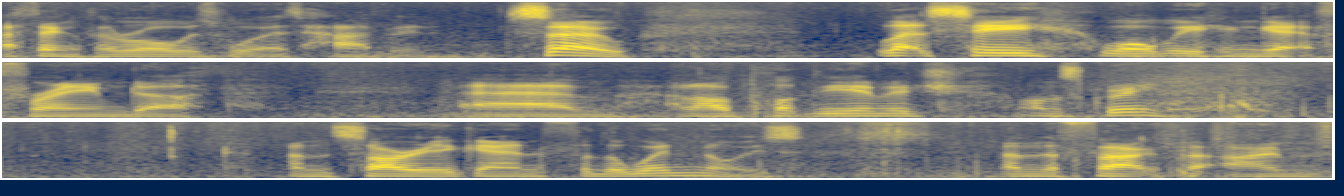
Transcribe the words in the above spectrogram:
I think they're always worth having. So let's see what we can get framed up. Um, and I'll put the image on screen. And sorry again for the wind noise and the fact that I'm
